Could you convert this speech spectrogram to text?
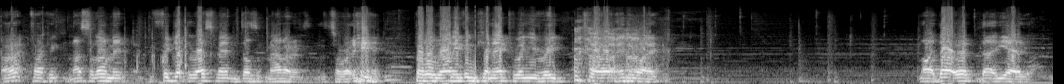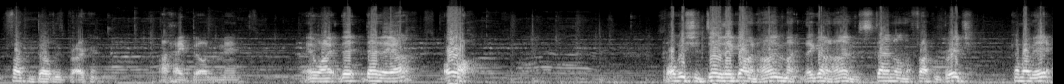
Alright, fucking, that's what I meant. Forget the rest, man. It doesn't matter. It's, it's already. Probably won't even connect when you read anyway. Like that, would- that, yeah, fucking building's broken. I hate building, man. Anyway, there, there they are. Oh! What we should do, they're going home, mate. They're going home. Stand on the fucking bridge. Come over here.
